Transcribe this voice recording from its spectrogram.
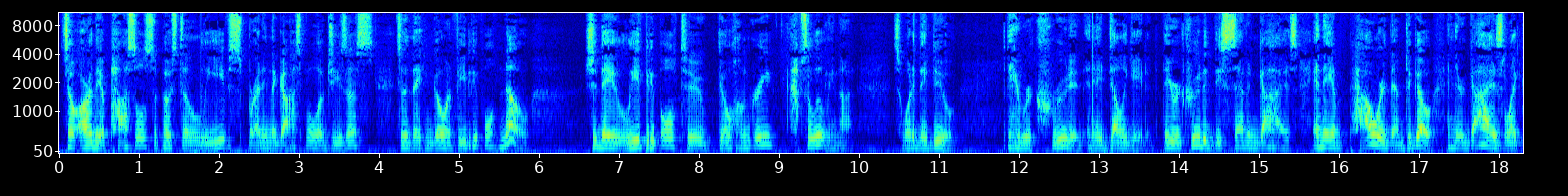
So, are the apostles supposed to leave spreading the gospel of Jesus so that they can go and feed people? No. Should they leave people to go hungry? Absolutely not. So what did they do? They recruited and they delegated. They recruited these seven guys and they empowered them to go. And they're guys like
